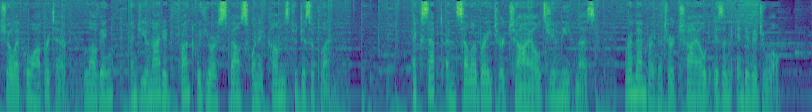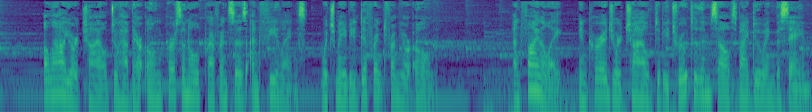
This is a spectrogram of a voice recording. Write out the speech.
Show a cooperative, loving, and united front with your spouse when it comes to discipline. Accept and celebrate your child's uniqueness. Remember that your child is an individual. Allow your child to have their own personal preferences and feelings, which may be different from your own. And finally, encourage your child to be true to themselves by doing the same.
